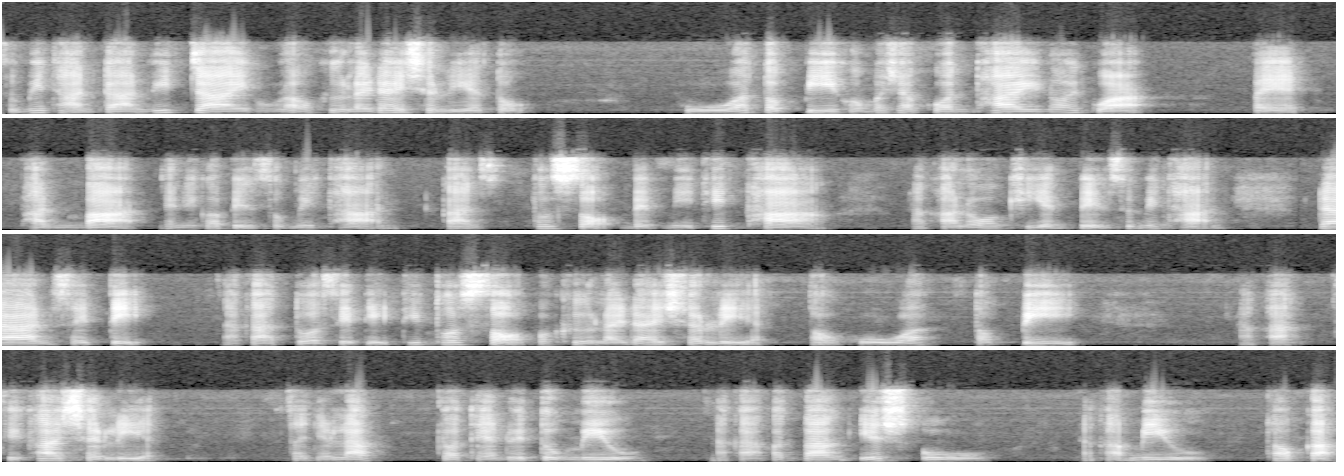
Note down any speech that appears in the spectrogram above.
สมมติฐานการวิจัยของเราคือรายได้เฉลี่ยต่อหัวต่อปีของประชากรไทยน้อยกว่า 8,000 บาท อันนี้ก็เป็นสมมติฐานการทดสอบแบบมีทิศทางนะคะแล้วก็เขียนเป็นสมมติฐานด้านสถิตินะคะตัวสถิติที่ทดสอบก็คือรายได้เฉลี่ยต่อหัวต่อปีนะคะที่ค่าเฉลี่ย สัญลักษณ์ก็แทนด้วยตัวมิลนะคะก็ตั้ง HO นะคะมิลเท่ากับ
